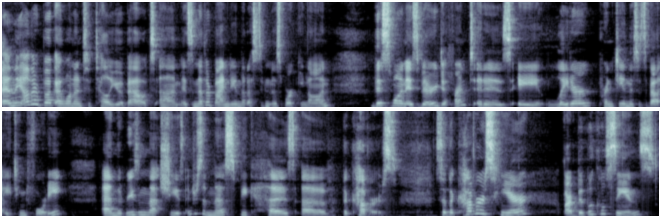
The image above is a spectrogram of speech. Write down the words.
And the other book I wanted to tell you about um, is another binding that a student is working on. This one is very different. It is a later printing. This is about 1840. And the reason that she is interested in this because of the covers. So the covers here are biblical scenes.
